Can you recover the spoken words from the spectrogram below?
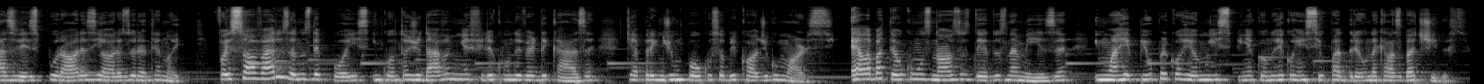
às vezes por horas e horas durante a noite. Foi só vários anos depois, enquanto ajudava minha filha com o dever de casa, que aprendi um pouco sobre código Morse. Ela bateu com os nós dos dedos na mesa e um arrepio percorreu minha espinha quando reconheci o padrão daquelas batidas.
